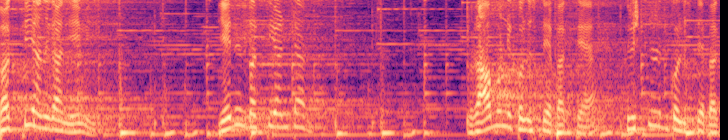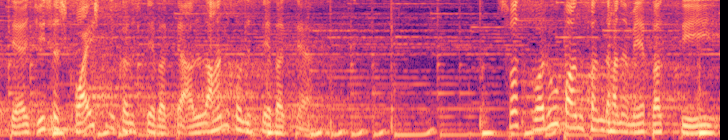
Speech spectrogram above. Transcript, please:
భక్తి అనగానేమి? దేనిని భక్తి అంటారు? రాముణ్ణి కొలిస్తే భక్తే కృష్ణుడిని కొలిస్తే భక్తే జీసస్ క్రైస్ట్ని కొలిస్తే భక్తే అల్లాహ్ని కొలిస్తే భక్తే. స్వస్వరూపానుసంధానమే భక్తి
